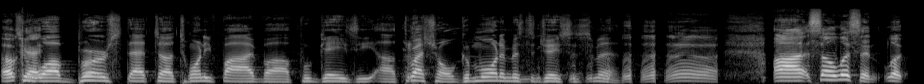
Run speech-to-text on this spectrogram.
Okay. to uh, burst that uh, 25 uh, Fugazi uh, threshold. Good morning, Mr. Jason Smith. Uh, so listen, look,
